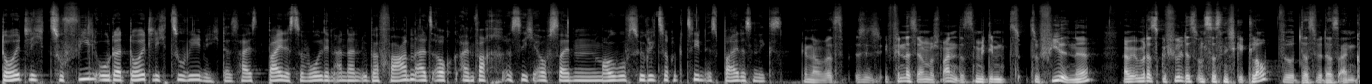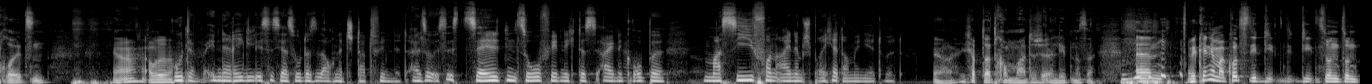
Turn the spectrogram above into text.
deutlich zu viel oder deutlich zu wenig. Das heißt beides, sowohl den anderen überfahren als auch einfach sich auf seinen Maulwurfshügel zurückziehen, ist beides nichts. Genau, was, ich finde das ja immer spannend. Das mit dem zu, zu viel, ne? Habe immer das Gefühl, dass uns das nicht geglaubt wird, dass wir das ankreuzen. Ja, aber Gut, in der Regel ist es ja so, dass es auch nicht stattfindet. Also es ist selten so, finde ich, dass eine Gruppe massiv von einem Sprecher dominiert wird. Ja, ich habe da traumatische Erlebnisse. ähm, wir können ja mal kurz die, die, die, so, ein- so, ein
